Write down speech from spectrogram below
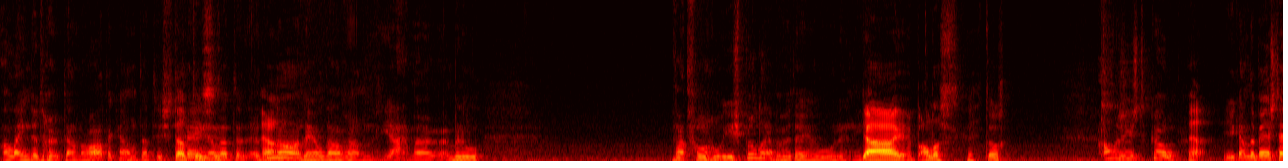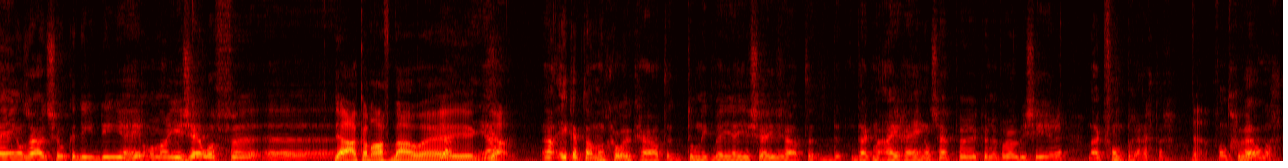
Alleen de drukte aan de waterkant, dat is Dat is het, het, het nadeel daarvan. Ja, maar ik bedoel, wat voor goede spullen hebben we tegenwoordig niet? Ja, je hebt alles, toch? Alles is te koop. Ja. Je kan de beste hengels uitzoeken die, die je helemaal naar jezelf... eh, eh, Ja, kan afbouwen. Ja, je- ja. ja. Nou, ik heb dan het geluk gehad eh, toen ik bij JSC zat, eh, dat ik mijn eigen hengels heb eh, kunnen produceren. Nou, ik vond het prachtig. Ja. Ik vond het geweldig.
